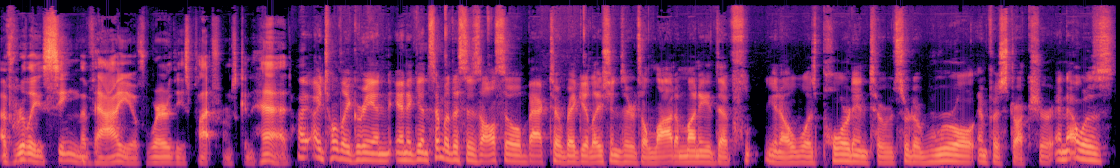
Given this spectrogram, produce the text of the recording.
of really seeing the value of where these platforms can head. I, I totally agree. And, and again some of this is also back to regulations. There's a lot of money that you know was poured into sort of rural infrastructure and that was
